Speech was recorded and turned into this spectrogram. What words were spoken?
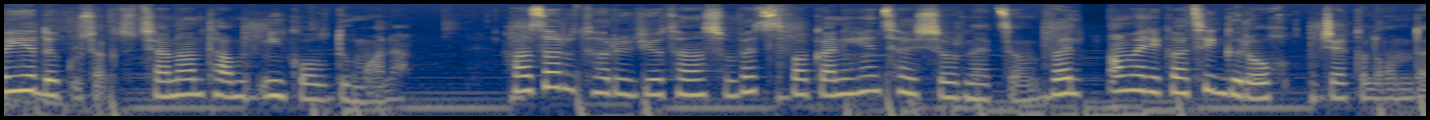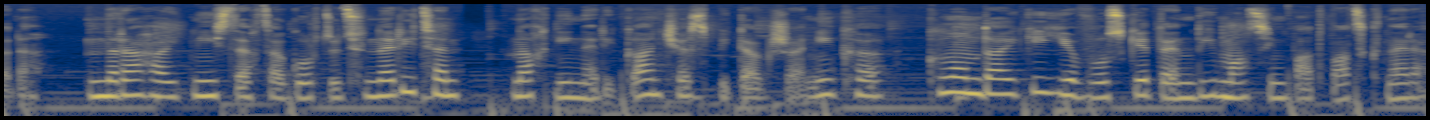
ՀՅԴ դեկուսակցության անդամ Նիկոլ Դումանը։ 1876 թվականի հենց այսօրն է ծնվել ամերիկացի գրող Ջեք Լոնդոնը։ Նրա հայտնի ստեղծագործություններից են Նախնիների կանչը, Սպիտակ ժանիքը, Քլոնդայկի եւ Ոսկե տենդի մասին պատվածքները,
